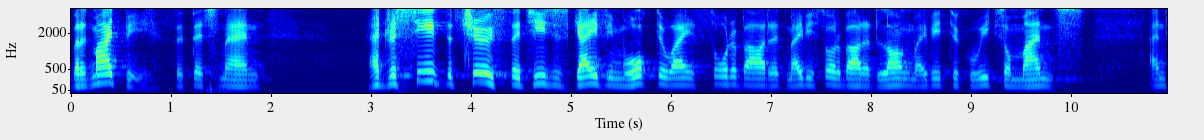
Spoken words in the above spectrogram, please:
but it might be that this man had received the truth that Jesus gave him, walked away, thought about it, maybe thought about it long, maybe it took weeks or months, and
